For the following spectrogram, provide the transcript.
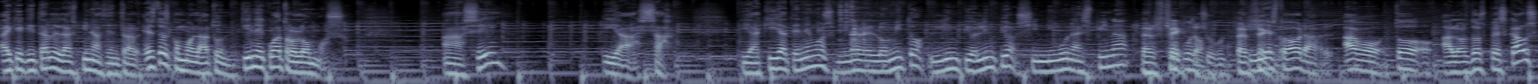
hay que quitarle la espina central. Esto es como el atún, tiene cuatro lomos. Así y asá. Y aquí ya tenemos, mirar el lomito, limpio, limpio, sin ninguna espina. Perfecto, chucun, chucun. perfecto. Y esto ahora hago todo a los dos pescados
